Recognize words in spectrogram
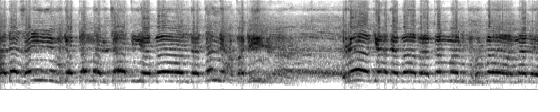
آدھے ضعیف جو کمر چاہتی ہے، بال دے تلیاں پڑی رو گیا دے بابا کمر، جھکا میرے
